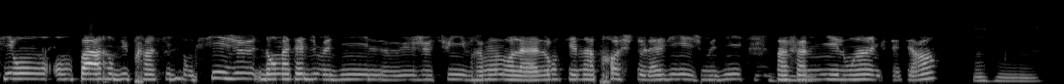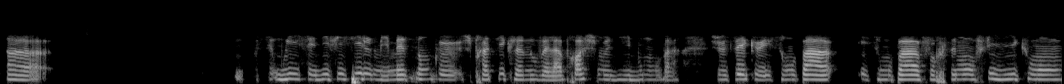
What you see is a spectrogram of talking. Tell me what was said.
si on, on, part du principe donc si je dans ma tête je me dis je suis vraiment dans la l'ancienne approche de la vie et je me dis ma mmh famille est loin etc mmh euh, oui c'est difficile mais maintenant que je pratique la nouvelle approche je me dis bon bah je sais qu'ils sont pas ils sont pas forcément physiquement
